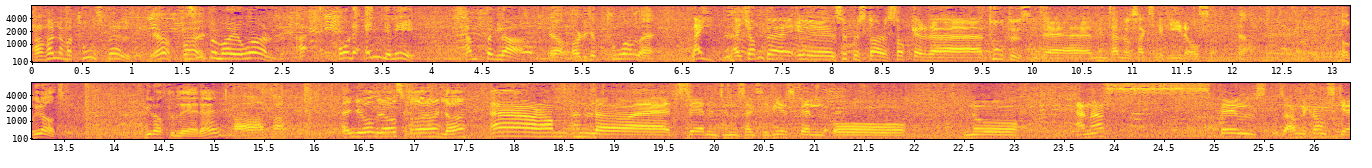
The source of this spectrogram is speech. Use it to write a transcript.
jeg handla med to spill. Ja. Super Mario World. Jeg får det endelig. Kjempeglad. Ja, har du kjøpt to av det? Nei, jeg kjøpte eh, Superstar Soccer eh, 2000 til Nintendo 64 også. Ja. Akkurat. Gratulerer. Ja, takk. Enn du, Andreas, hva har du handla? Jeg har handla tre Nintendo 64-spill og noe NS-spill, amerikanske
